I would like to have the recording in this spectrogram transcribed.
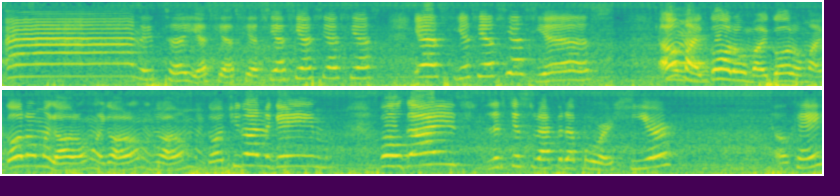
And it's a yes, yes, yes, yes, yes, yes, yes, yes, yes, yes, yes, yes. Oh my god, oh my god, oh my god, oh my god, oh my god, oh my god, oh my god, she's in the game. Well guys, let's just wrap it up over here. Okay?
